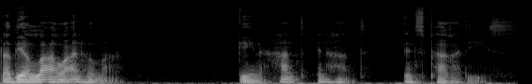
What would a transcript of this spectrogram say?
radiallahu anhuma gehen Hand in Hand ins Paradies.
